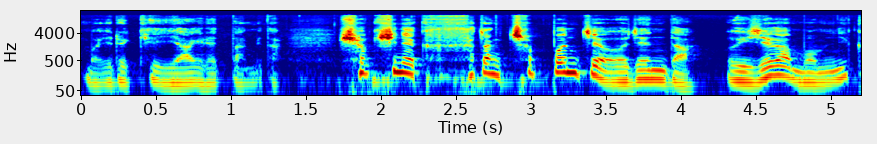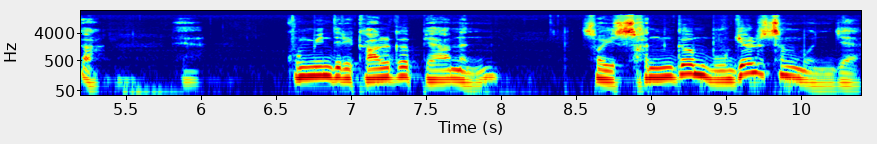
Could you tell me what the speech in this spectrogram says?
뭐 이렇게 이야기를 했답니다. 혁신의 가장 첫 번째 어젠다 의제가 뭡니까? 예. 국민들이 갈급해하는 소위 선거 무결성 문제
